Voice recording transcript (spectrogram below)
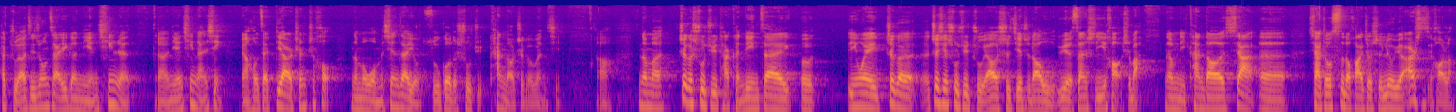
它主要集中在一个年轻人，呃，年轻男性，然后在第二针之后。那么我们现在有足够的数据看到这个问题，啊，那么这个数据它肯定在呃，因为这个这些数据主要是截止到五月三十一号，是吧？那么你看到下呃下周四的话就是六月二十几号了，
